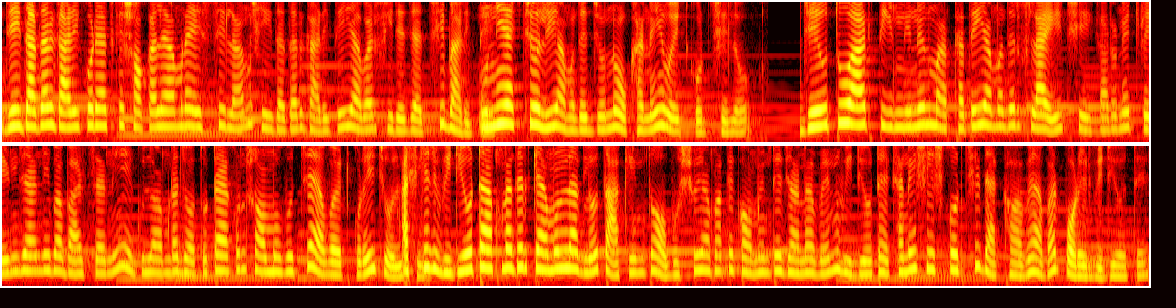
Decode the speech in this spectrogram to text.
যেই দাদার গাড়ি করে আজকে সকালে আমরা এসছিলাম, সেই দাদার গাড়িতেই আবার ফিরে যাচ্ছি বাড়িতে। উনি অ্যাকচুয়ালি আমাদের জন্য ওখানেই ওয়েট করছিল। যেহেতু আর তিন দিনের মাথাতেই আমাদের ফ্লাইট সেই কারণে ট্রেন জার্নি বা বাস জার্নি এগুলো আমরা যতটা এখন সম্ভব হচ্ছে অ্যাভয়েড করেই চলছি। আজকের ভিডিওটা আপনাদের কেমন লাগল তা কিন্তু অবশ্যই আমাকে কমেন্টে জানাবেন। ভিডিওটা এখানেই শেষ করছি, দেখা হবে আবার পরের ভিডিওতে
